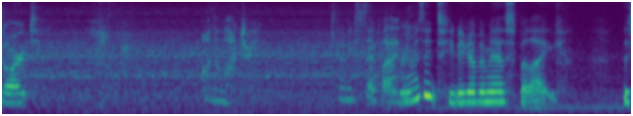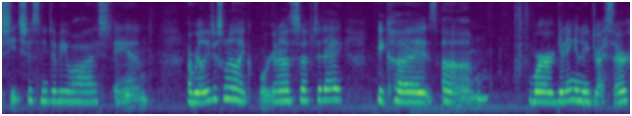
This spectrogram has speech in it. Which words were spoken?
start on the laundry. It's gonna be so fun. The room isn't too big of a mess, but like the sheets just need to be washed and I really just want to like organize stuff today because um we're getting a new dresser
